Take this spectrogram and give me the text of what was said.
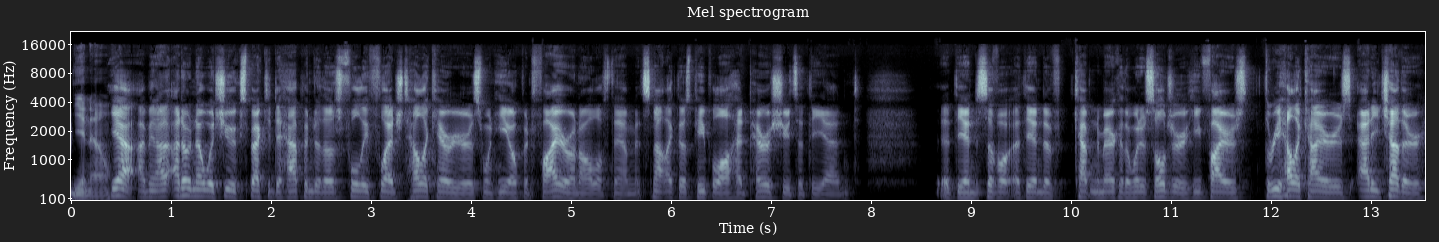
You know, Yeah, I mean, I, I don't know what you expected to happen to those fully fledged helicarriers when he opened fire on all of them. It's not like those people all had parachutes at the end. At the end of Civil, at the end of Captain America: The Winter Soldier, he fires three helicarriers at each other,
